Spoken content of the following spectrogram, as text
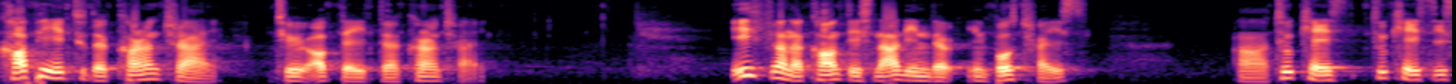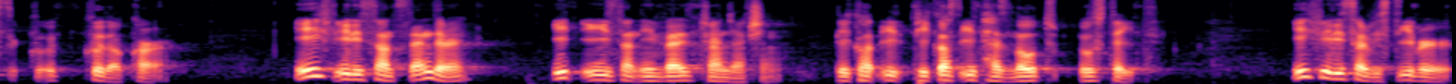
copy it to the current trie to update the current trie. If an account is not in, the, in both tries, uh, two, case, two cases could, could occur. If it is a sender, it is an invalid transaction because it, because it has no, no state. If it is a receiver,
